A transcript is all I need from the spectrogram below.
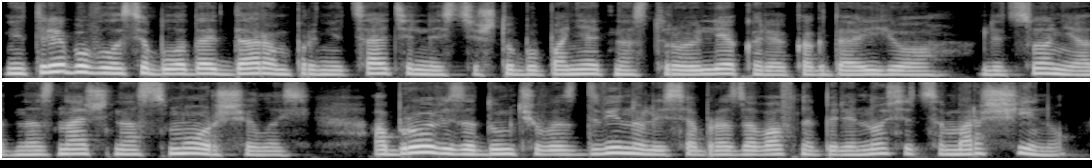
Не требовалось обладать даром проницательности, чтобы понять настрой лекаря, когда ее лицо неоднозначно сморщилось, а брови задумчиво сдвинулись, образовав на переносице морщину —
